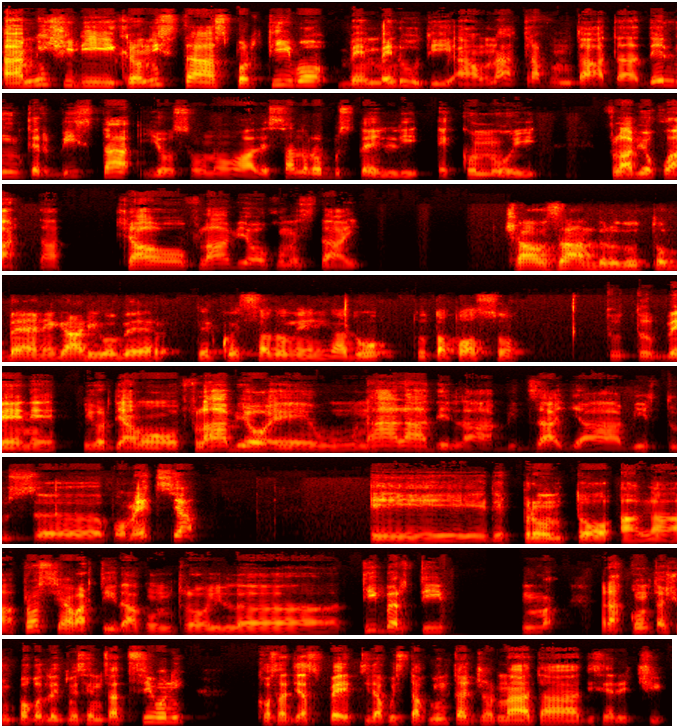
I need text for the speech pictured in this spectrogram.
Amici di Cronista Sportivo, benvenuti a un'altra puntata dell'intervista. Io sono Alessandro Bustelli e con noi Flavio Quarta. Ciao Flavio, come stai? Ciao Sandro, tutto bene? Carico per, per questa domenica. Tu? Tutto a posto? Tutto bene. Ricordiamo Flavio è un'ala della Bizzaglia Virtus eh, Pomezia ed è pronto alla prossima partita contro il uh, Tiber Team. Raccontaci un po' delle tue sensazioni, cosa ti aspetti da questa quinta giornata di Serie C.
